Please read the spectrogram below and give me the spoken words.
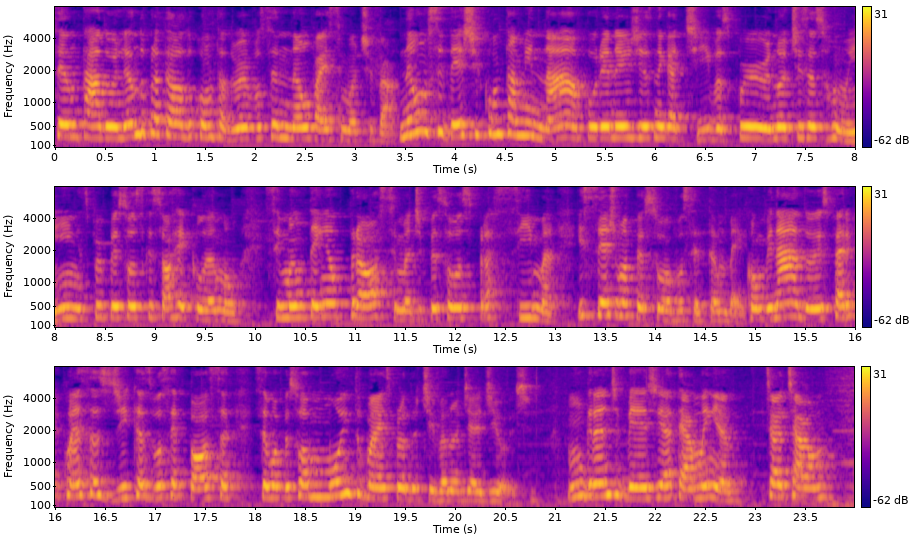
sentado olhando para a tela do computador, você não vai se motivar. Não se deixe contaminar por energias negativas, por notícias ruins, por pessoas que só reclamam. Se mantenha próxima de pessoas para cima e seja uma pessoa você também. Combinado? Eu espero que com essas dicas você possa ser uma pessoa muito mais produtiva no dia de hoje. Um grande beijo e até amanhã. Tchau, tchau!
